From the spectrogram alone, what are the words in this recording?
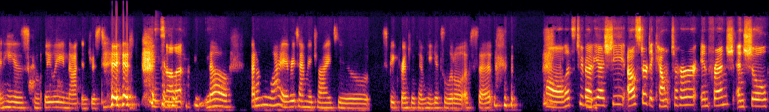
and he is completely not interested. He's not. no. I don't know why. Every time I try to speak French with him, he gets a little upset. oh, that's too bad. Yeah, she I'll start to count to her in French and she'll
